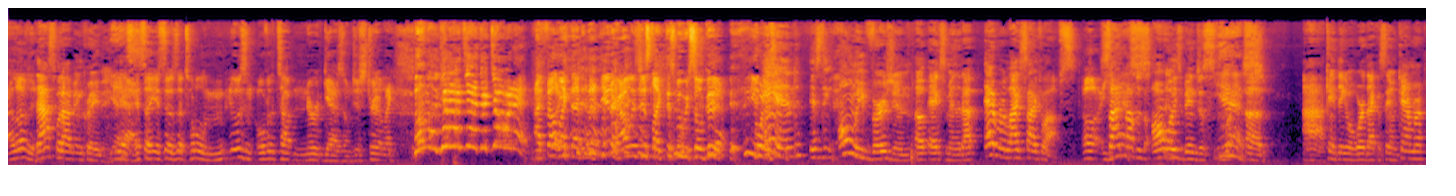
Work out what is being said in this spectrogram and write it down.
I loved it. that's what I've been craving. Yeah. Yeah, it's like it's, it was a total. It was an over the top nerdgasm, just straight up like, oh my god, that's it, they're doing it. I felt like that in the theater. I was just like, this movie's so good. You wanna- And it's the only version of X Men that I've ever liked Cyclops. oh, Cyclops yes. has always been just Yes. uh, ah, I can't think of a word that I can say on camera,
